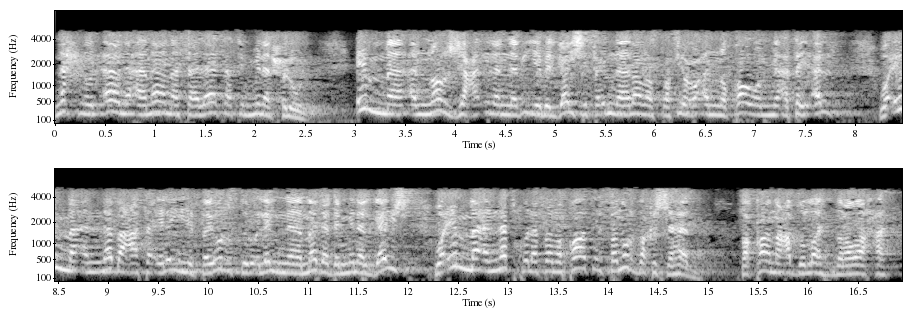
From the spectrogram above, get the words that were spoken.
نحن الآن أمام ثلاثة من الحلول. إما أن نرجع إلى النبي بالجيش فإنا لا نستطيع أن نقاوم مئتي ألف. وإما أن نبعث إليه فيرسل إلينا مدد من الجيش. وإما أن ندخل فنقاتل فنرزق الشهادة. فقام عبد الله بن رواحة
